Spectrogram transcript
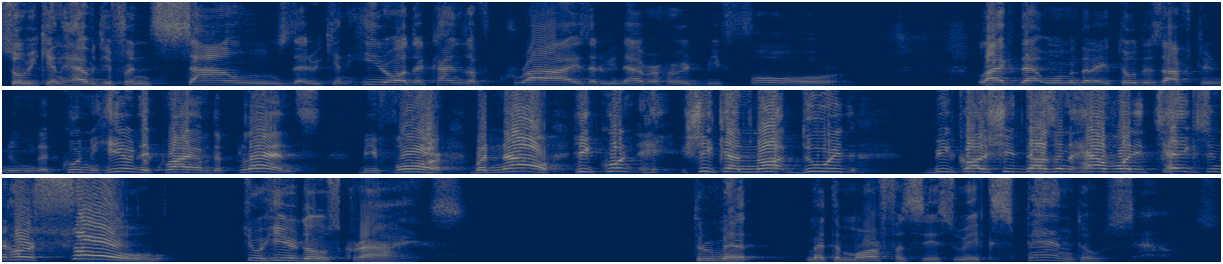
so we can have different sounds, that we can hear other kinds of cries that we never heard before. Like that woman that I told this afternoon that couldn't hear the cry of the plants before, but now he couldn't, he, she cannot do it because she doesn't have what it takes in her soul to hear those cries. Through met- metamorphosis, we expand those sounds.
